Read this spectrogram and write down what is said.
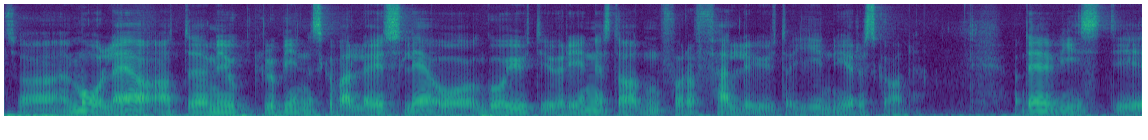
Så Målet er at myoglobinet skal være løselig og gå ut i urin i stedet for å felle ut og gi nyreskade. Det er vist i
